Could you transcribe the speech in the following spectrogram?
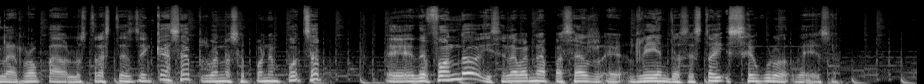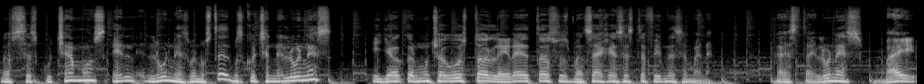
la ropa o los trastes en casa, pues bueno, se ponen WhatsApp eh, de fondo y se la van a pasar eh, riéndose, estoy seguro de eso. Nos escuchamos el lunes. Bueno, ustedes me escuchan el lunes y yo con mucho gusto leeré todos sus mensajes este fin de semana. Hasta el lunes. Bye.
